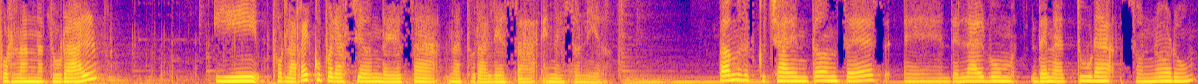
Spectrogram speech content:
por la natural y por la recuperación de esa naturaleza en el sonido. Vamos a escuchar entonces eh, del álbum De Natura Sonorum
